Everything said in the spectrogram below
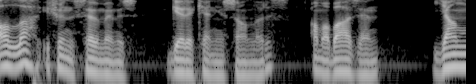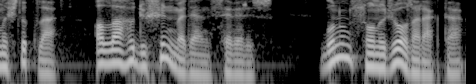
Allah için sevmemiz gereken insanlarız ama bazen yanlışlıkla Allah'ı düşünmeden severiz. Bunun sonucu olarak da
